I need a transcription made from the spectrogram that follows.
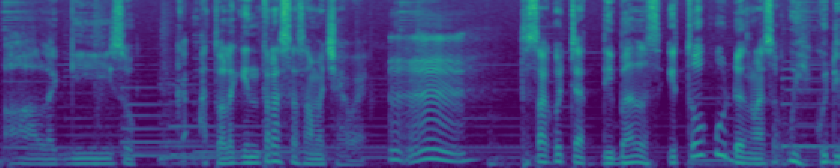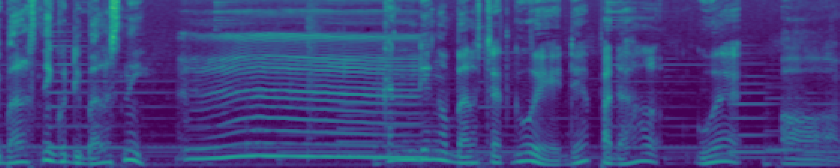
uh, lagi suka atau lagi interest sama cewek. Mm-mm. Terus aku chat dibales. Itu aku udah ngerasa, wih, gue dibales nih, gue dibales nih. Hmm. Kan dia ngebales chat gue, dia padahal gue uh,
